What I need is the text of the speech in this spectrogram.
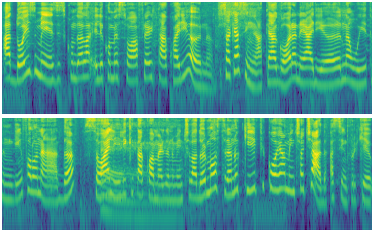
há dois meses, quando ela- ele começou a flertar com a Ariana. Só que assim, até agora, né, a Ariana, o Ethan, ninguém falou nada. Só a É. Lily que tá com a merda no ventilador, mostrando que ficou realmente chateada. Assim, porque o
